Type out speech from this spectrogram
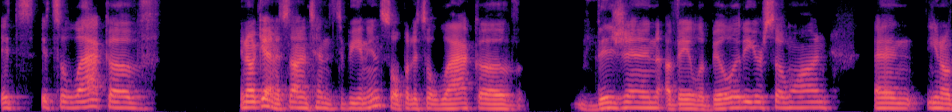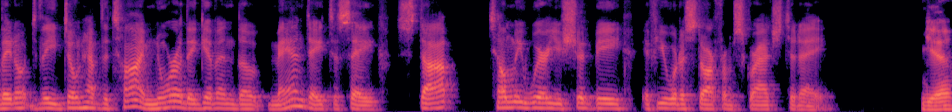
it's it's a lack of, you know, again, it's not intended to be an insult, but it's a lack of vision, availability, or so on and you know they don't they don't have the time nor are they given the mandate to say stop Tell me where you should be if you were to start from scratch today. Yeah.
